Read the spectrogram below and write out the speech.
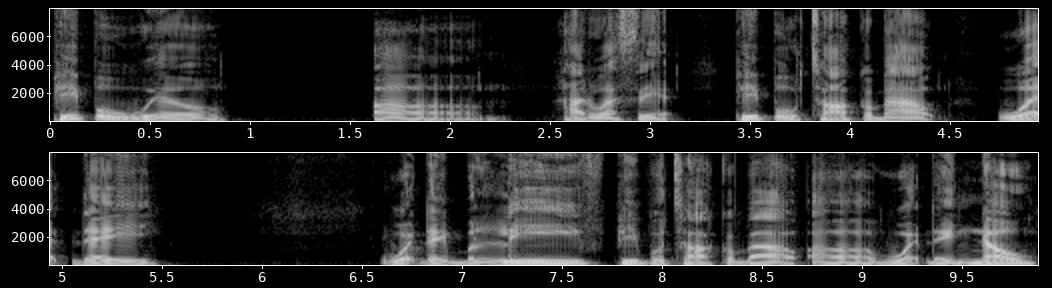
people will um how do I say it? People talk about what they what they believe, people talk about uh what they know,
